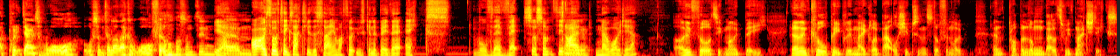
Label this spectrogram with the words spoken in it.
I put it down to war or something like that, like a war film or something. Yeah, Um, I, I thought exactly the same. I thought it was going to be their ex or their vets or something. I had no idea. I thought it might be, you know, them cool people who make like battleships and stuff and like and proper longboats with matchsticks.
